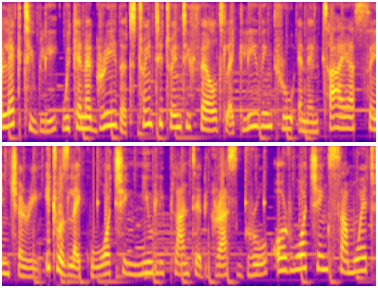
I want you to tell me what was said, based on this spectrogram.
Collectively, we can agree that 2020 felt like living through an entire century. It was like watching newly planted grass grow or watching some wet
